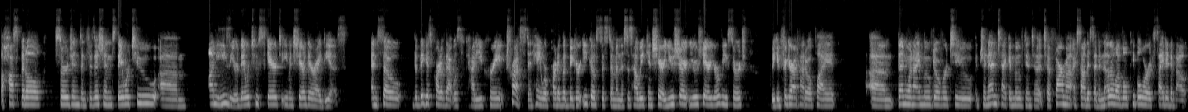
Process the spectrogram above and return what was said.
the hospital surgeons and physicians they were too um, uneasy or they were too scared to even share their ideas and so the biggest part of that was how do you create trust and hey we're part of a bigger ecosystem and this is how we can share you share you share your research we can figure out how to apply it. Um, then when i moved over to genentech and moved into to pharma i saw this at another level. People were excited about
